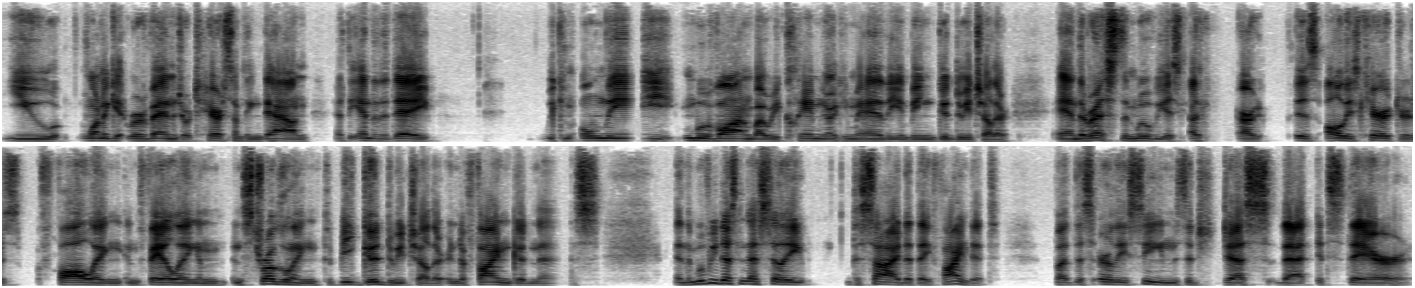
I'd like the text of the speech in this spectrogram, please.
you want to get revenge or tear something down, at the end of the day, we can only move on by reclaiming our humanity and being good to each other. And the rest of the movie is uh, are, is all these characters falling and failing and, and struggling to be good to each other and to find goodness. And the movie doesn't necessarily decide that they find it, but this early scene suggests that it's there,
